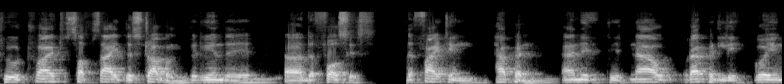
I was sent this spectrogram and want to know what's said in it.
to try to subside the struggle between the uh, the forces. The fighting happened, and it is now rapidly going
